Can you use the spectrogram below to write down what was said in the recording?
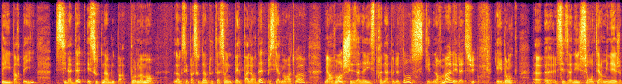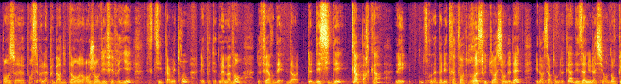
pays par pays, si la dette est soutenable ou pas. Pour le moment, là où c'est pas soutenable, de toute façon, ils ne paient pas leur dette puisqu'il y a le moratoire. Mais en revanche, ces analyses prennent un peu de temps, ce qui est normal, et là-dessus. Et donc, euh, euh, ces analyses seront terminées, je pense, euh, pour la plupart du temps en, janvier, février, ce qui permettront, et peut-être même avant, de faire de, de décider cas par cas les, ce qu'on appelle les très fortes restructurations de dette et dans un certain nombre de cas des annulations. Donc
